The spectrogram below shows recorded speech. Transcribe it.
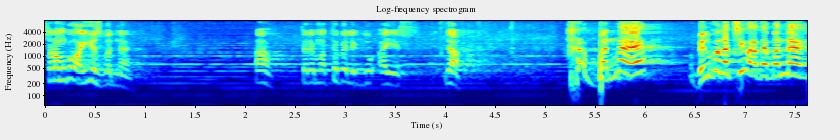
सर, हमको आईएएस बनना है। हाँ तेरे मत्थे पे लिख दू आईएएस जा। बनना है। बिल्कुल अच्छी बात है, बनना है।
